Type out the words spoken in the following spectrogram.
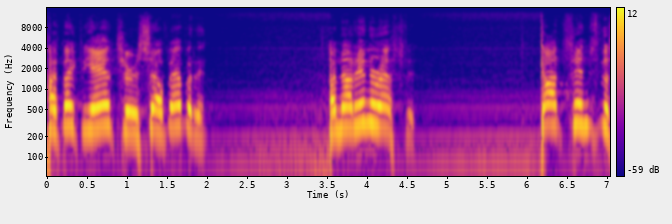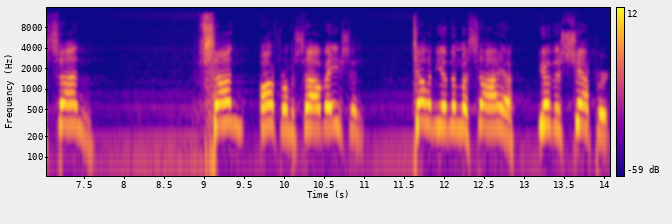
I think the answer is self evident. I'm not interested. God sends the Son. Son, offer him salvation. Tell him you're the Messiah. You're the shepherd.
